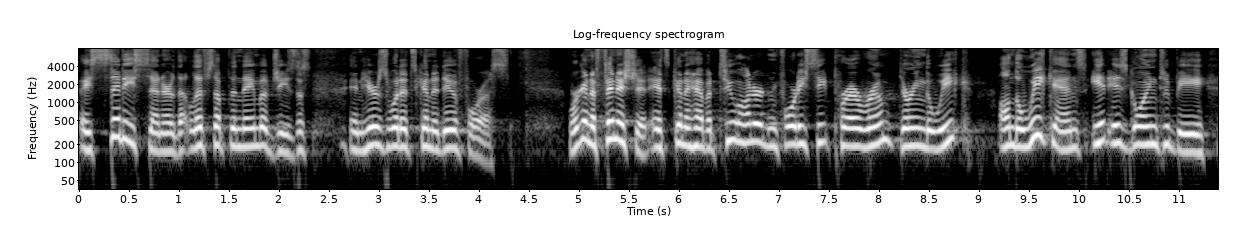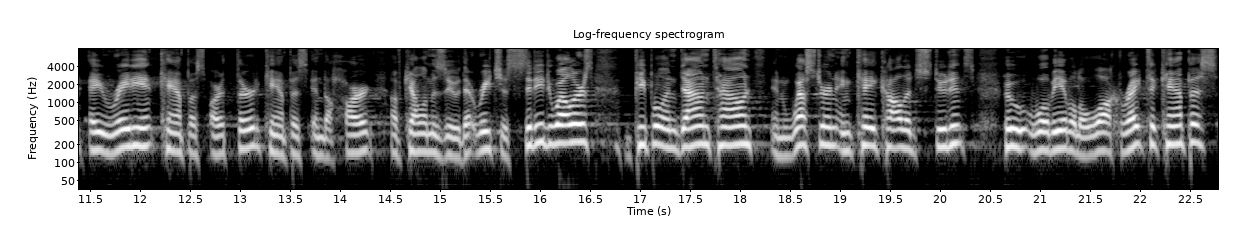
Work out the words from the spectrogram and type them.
a city center that lifts up the name of Jesus. And here's what it's going to do for us. We're going to finish it. It's going to have a 240 seat prayer room during the week. On the weekends, it is going to be a radiant campus, our third campus in the heart of Kalamazoo that reaches city dwellers, people in downtown, and Western and K College students who will be able to walk right to campus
